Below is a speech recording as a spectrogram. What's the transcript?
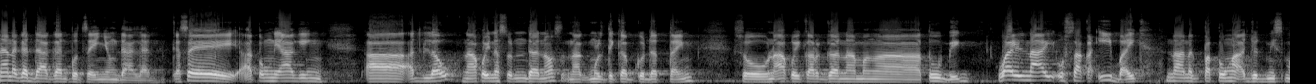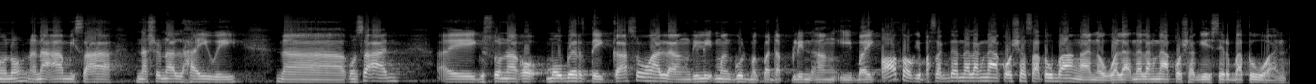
na nagadagan pud sa inyong dalan. Kasi atong niaging ah, adlaw. Na ako'y nasunda no? Nagmulticab ko that time. So na ako'y karga na mga tubig. While naay usa ka e-bike na nagpatunga jud mismo no? Na naami sa national highway na kung saan ay gusto na ako mo-overtake kaso nga lang dili man good magpadaplin ang e-bike. Auto gipasagdan na lang nako siya sa tubangan o wala na lang nako siya gisirbatuhan.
